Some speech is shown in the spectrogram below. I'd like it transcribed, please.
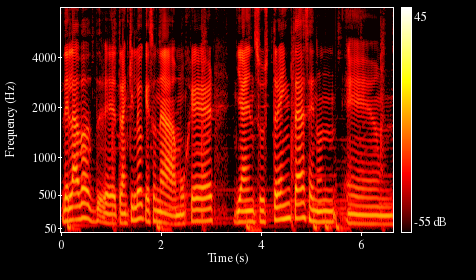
del lado eh, tranquilo, que es una mujer ya en sus 30 en un, em,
